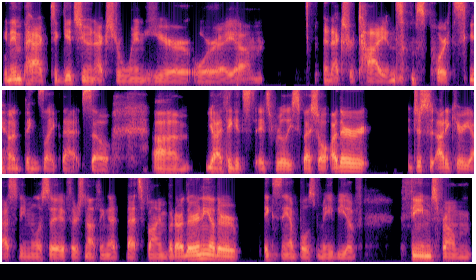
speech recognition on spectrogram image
an impact to get you an extra win here or a um an extra tie in some sports, you know, and things like that. So, um, yeah, I think it's it's really special. Are there just out of curiosity, Melissa? If there's nothing, that, that's fine. But are there any other examples, maybe of themes from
